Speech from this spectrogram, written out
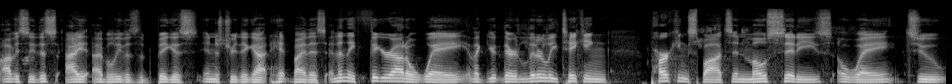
Obviously, this I, I believe is the biggest industry they got hit by this, and then they figure out a way. Like they're literally taking parking spots in most cities away to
